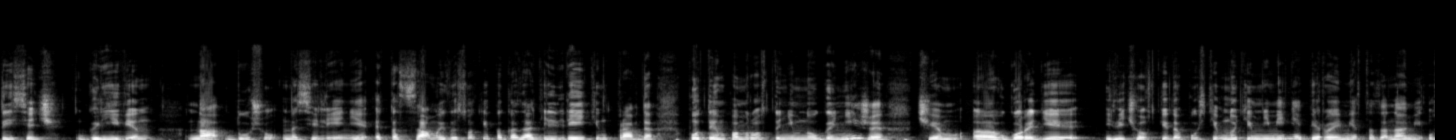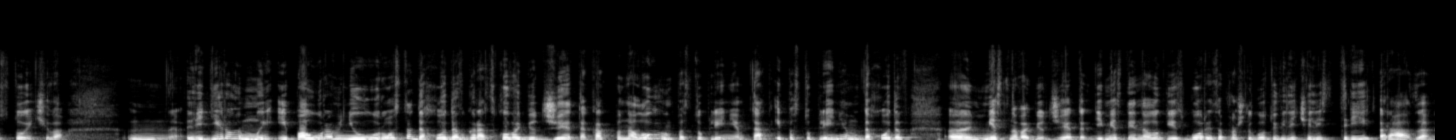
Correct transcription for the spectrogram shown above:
тысяч гривен на душу населения. Это самый высокий показатель, рейтинг, правда, по темпам роста немного ниже, чем э, в городе Ильичевске, допустим, но тем не менее первое место за нами устойчиво. Лидируем мы и по уровню роста доходов городского бюджета, как по налоговым поступлениям, так и поступлениям доходов э, местного бюджета, где местные налоги и сборы за прошлый год увеличились три раза.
